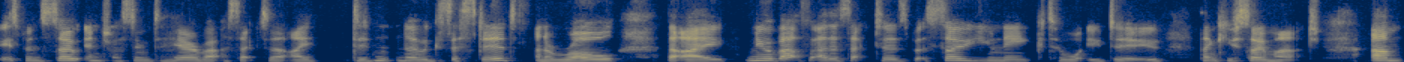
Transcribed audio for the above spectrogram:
It's been so interesting to hear about a sector I didn't know existed and a role that I knew about for other sectors, but so unique to what you do. Thank you so much. Um,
